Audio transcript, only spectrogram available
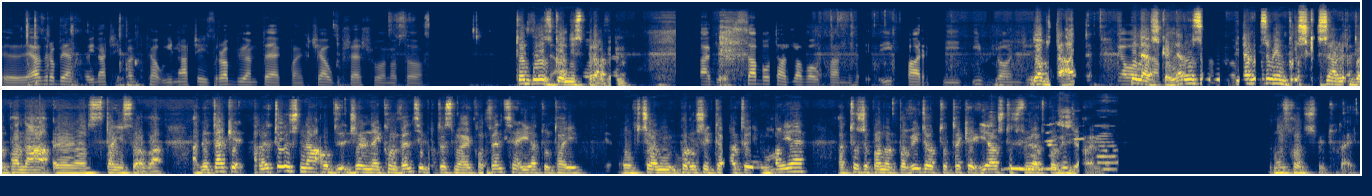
Y, Ja zrobiłem to inaczej, pan chciał inaczej, zrobiłem to jak pan chciał, przeszło, no to To było zgodnie z prawem. tak jest, sabotażował pan i w partii, i w rządzie. Dobrze, ale działał chwileczkę, ja rozumiem, ja rozumiem gorzkie żale do pana e, Stanisława, ale takie, ale to już na oddzielnej konwencji, bo to jest moja konwencja i ja tutaj e, chciałem poruszyć tematy moje, a to, że pan odpowiedział, to tak jak ja już to w sumie odpowiedziałem. Nie wchodzisz mi tutaj.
